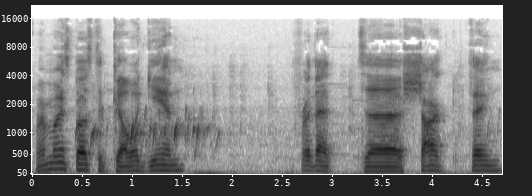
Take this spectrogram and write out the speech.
Where am I supposed to go again? For that uh, shark thing?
